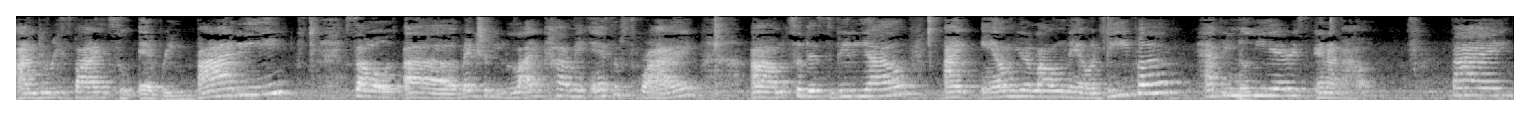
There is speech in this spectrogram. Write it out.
I do respond to everybody. So uh, make sure you like, comment, and subscribe um, to this video. I am your long nail diva. Happy New Year's, and I'm out. Bye.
